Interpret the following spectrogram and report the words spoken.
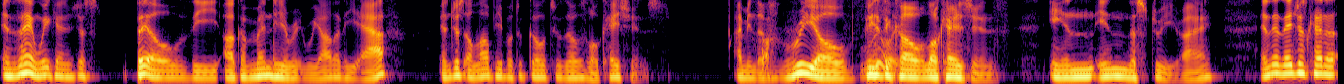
and then we can just build the augmented re- reality app and just allow people to go to those locations. I mean, the real physical locations in in the street, right? And then they just kind of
